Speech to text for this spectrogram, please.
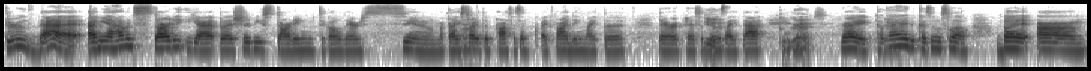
through that, I mean, I haven't started yet, but I should be starting to go there soon. Like I Okay. started the process of like finding like the therapist and Yeah. things like that. Congrats. Right. Okay, Yeah. because it was slow. But um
